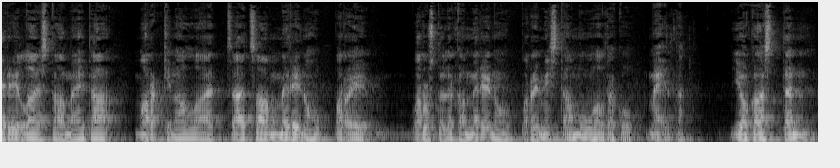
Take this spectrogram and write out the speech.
erilaistaa meitä markkinalla, että sä et saa merinohuppari, varustelijakaan merinohuppari mistään muualta kuin meiltä, joka sitten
